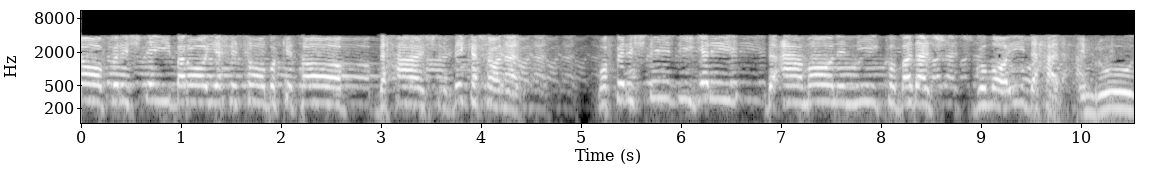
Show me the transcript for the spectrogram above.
نفسی را فرشتهای برای حساب و کتاب به حشر بکشاند و فرشته دیگری به اعمال نیک و بدش گواهی دهد. امروز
